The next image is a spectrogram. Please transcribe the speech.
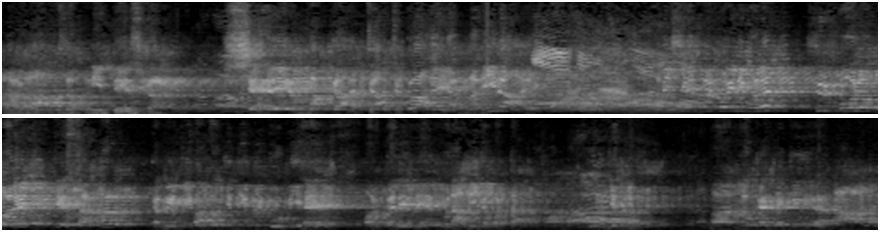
پرواز اپنی تیز کر۔ شہر مکہ جا چکا ہے اب مدینہ آئے ابھی شیر میں کوئی نہیں بولے، صرف وہ لوگ بولے جن کے سر پر کمیٹی والوں کی دی ہوئی ٹوپی ہے اور گلے میں غلامی کا پٹا۔ ان کی طرف لوگ کہتے ہیں کہ اعلیٰ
